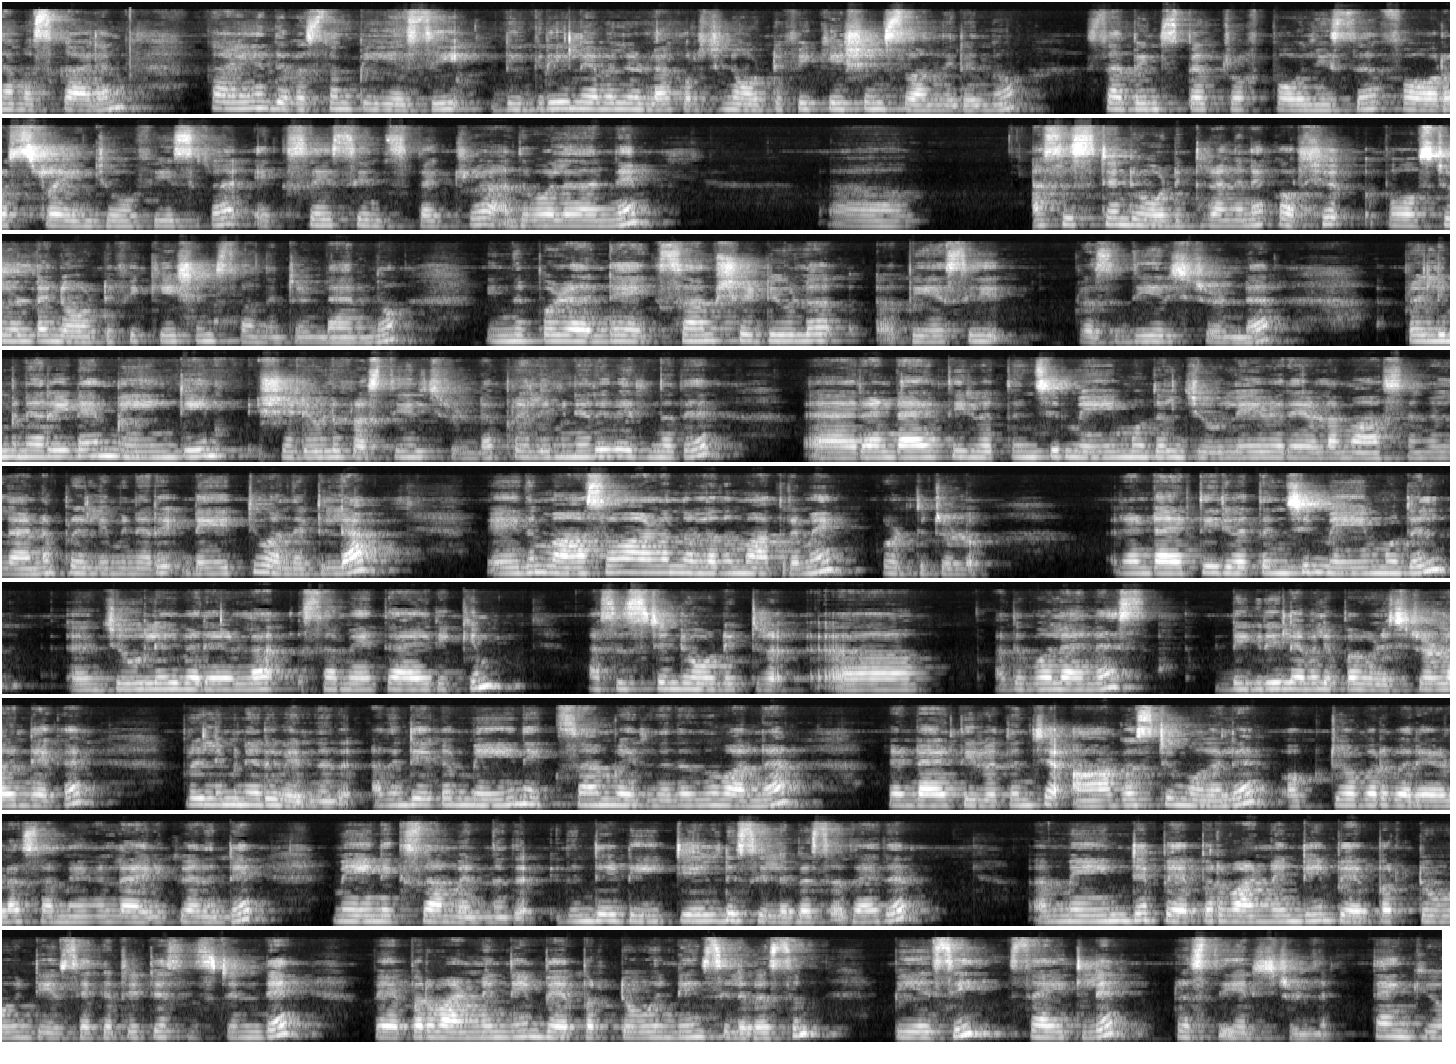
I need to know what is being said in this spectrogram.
നമസ്കാരം. കഴിഞ്ഞ ദിവസം പി എസ് സി ഡിഗ്രി ലെവലുള്ള കുറച്ച് നോട്ടിഫിക്കേഷൻസ് വന്നിരുന്നു. Sub inspector of police forest range officer excise inspector അതുപോലെ തന്നെ അസിസ്റ്റന്റ് ഓഡിറ്റർ അങ്ങനെ കുറച്ച് പോസ്റ്റുകളുടെ നോട്ടിഫിക്കേഷൻസ് വന്നിട്ടുണ്ടായിരുന്നു. ഇന്നിപ്പോഴതിന്റെ exam schedule P S C പ്രസിദ്ധീകരിച്ചിട്ടുണ്ട്. പ്രിലിമിനറിയുടെയും മെയിന്റെയും ഷെഡ്യൂൾ പ്രസിദ്ധീകരിച്ചിട്ടുണ്ട്. പ്രിലിമിനറി വരുന്നത് രണ്ടായിരത്തി ഇരുപത്തഞ്ച് മെയ് മുതൽ ജൂലൈ വരെയുള്ള മാസങ്ങളിലാണ് പ്രിലിമിനറി ഡേറ്റ് വന്നിട്ടില്ല. ഏത് മാസമാണെന്നുള്ളത് മാത്രമേ കൊടുത്തിട്ടുള്ളൂ. രണ്ടായിരത്തി ഇരുപത്തഞ്ച് മെയ് മുതൽ ജൂലൈ വരെയുള്ള സമയത്തായിരിക്കും അസിസ്റ്റന്റ് ഓഡിറ്റർ അതുപോലെ തന്നെ ഡിഗ്രി ലെവൽ ഇപ്പോൾ വിളിച്ചിട്ടുള്ളതിന്റെയൊക്കെ പ്രിലിമിനറി വരുന്നത്. അതിന്റെയൊക്കെ മെയിൻ എക്സാം വരുന്നതെന്ന് പറഞ്ഞാൽ രണ്ടായിരത്തി ഇരുപത്തഞ്ച് ആഗസ്റ്റ് മുതൽ ഒക്ടോബർ വരെയുള്ള സമയങ്ങളിലായിരിക്കും അതിന്റെ മെയിൻ എക്സാം വരുന്നത്. ഇതിന്റെ ഡീറ്റെയിൽഡ് സിലബസ് അതായത് മെയിന്റെ പേപ്പർ വണ്ണിന്റെയും പേപ്പർ ടുവിന്റെയും സെക്രട്ടേറിയറ്റ് അസിസ്റ്റന്റിന്റെ പേപ്പർ വണ്ണിന്റെയും പേപ്പർ ടുവിന്റെയും സിലബസും പി എസ് സി സൈറ്റിൽ പ്രസിദ്ധീകരിച്ചിട്ടുണ്ട്. താങ്ക്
